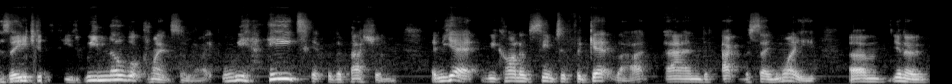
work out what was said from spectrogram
as agencies, we know what clients are like and we hate it with a passion. And yet we kind of seem to forget that and act the same way. Um, you know,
